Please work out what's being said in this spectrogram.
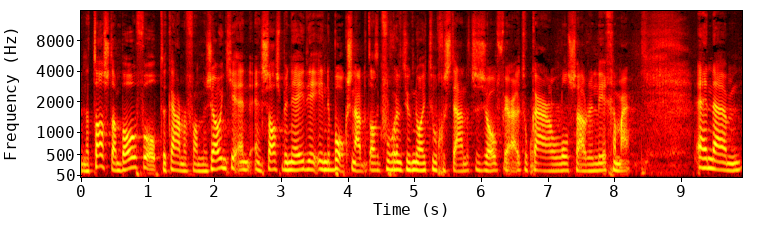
Natas dan boven op de kamer van mijn zoontje... En, en Sas beneden in de box. Nou, dat had ik vroeger natuurlijk nooit toegestaan... dat ze zo ver uit elkaar los zouden liggen, maar... En um,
